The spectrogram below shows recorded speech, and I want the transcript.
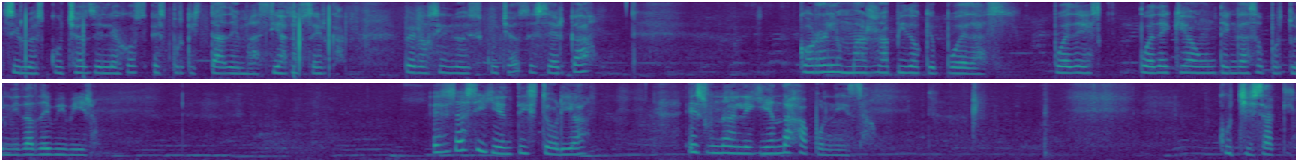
Si lo escuchas de lejos es porque está demasiado cerca pero si lo escuchas de cerca, corre lo más rápido que puedas. Puedes, puede que aún tengas oportunidad de vivir. Esta siguiente historia es una leyenda japonesa. Kuchisaki.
